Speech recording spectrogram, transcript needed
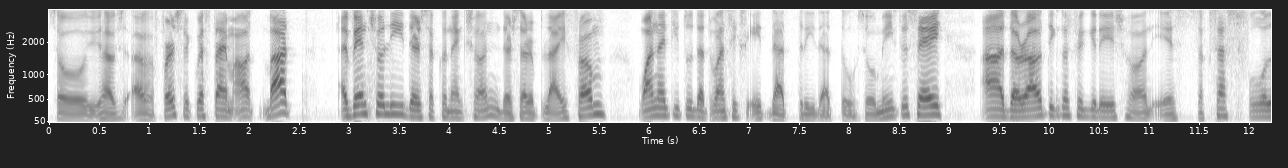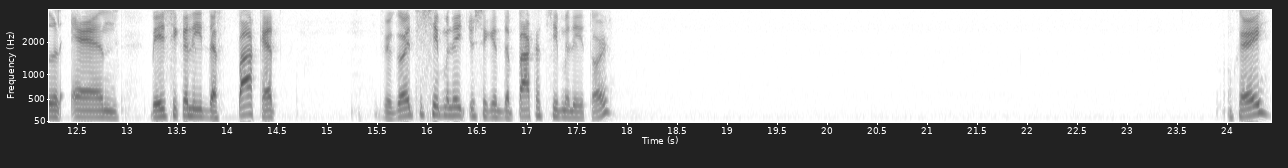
So you have a first request timeout but eventually there's a connection. There's a reply from 192.168.3.2 so mean to say uh, the routing configuration is successful and basically the packet, if you're going to simulate using the packet simulator, okay,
